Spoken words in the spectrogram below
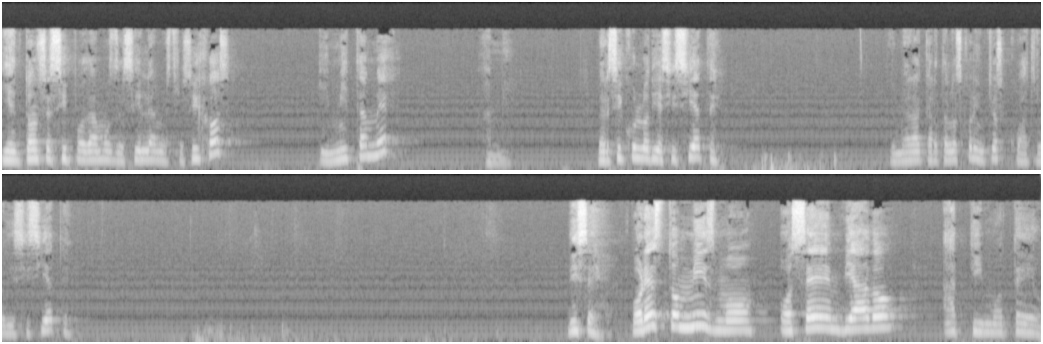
Y entonces sí podamos decirle a nuestros hijos, imítame a mí. Versículo 17. Primera carta a los Corintios 4, 17. Dice, por esto mismo os he enviado a Timoteo,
